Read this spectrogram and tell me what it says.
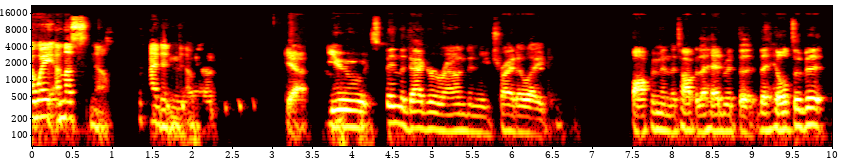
Oh, wait, unless. No, I didn't hit. Okay. Yeah. You spin the dagger around and you try to like bop him in the top of the head with the, the hilt of it,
